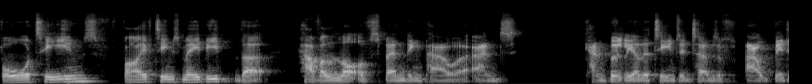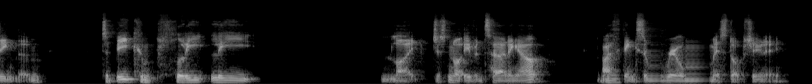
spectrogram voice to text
four teams, five teams maybe, that have a lot of spending power and can bully other teams in terms of outbidding them, to be completely like just not even turning up, I mm. think is a real missed opportunity.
